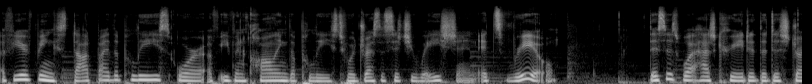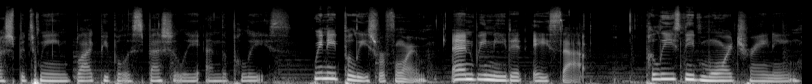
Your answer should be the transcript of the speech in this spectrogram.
a fear of being stopped by the police or of even calling the police to address a situation. It's real. This is what has created the distrust between black people, especially, and the police. We need police reform, and we need it ASAP. Police need more training.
